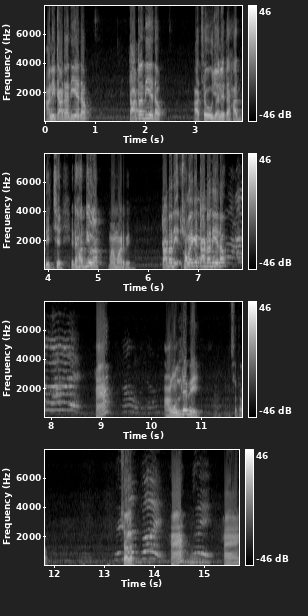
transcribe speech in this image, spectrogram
আনি টাটা দিয়ে দাও। টাটা দিয়ে দাও। আচ্ছা ওজান এতে হাত দিচ্ছে? এতে হাত দিও না, মা মারবে। টাটা দিয়ে, সবাইকে টাটা দিয়ে দাও। হ্যাঁ? আঙুল দেবে? আচ্ছা দাও। চলো। হ্যাঁ? হ্যাঁ।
